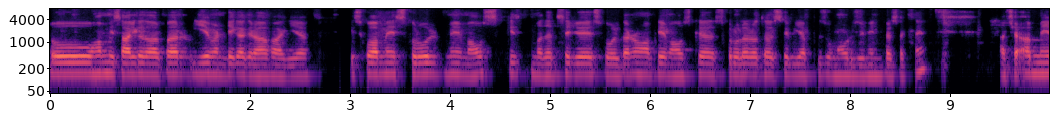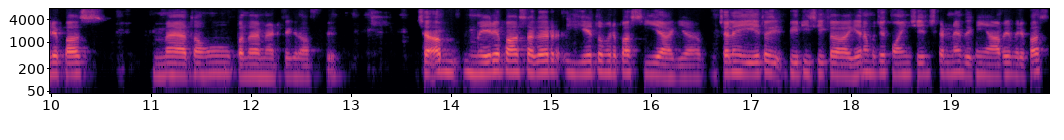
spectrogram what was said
तो हम मिसाल के तौर पर ये वनडे का ग्राफ आ गया। इसको अब मैं स्क्रोल में माउस की मदद से जो है स्क्रोल कर रहा हूँ। आपके माउस का स्क्रोलर होता है, उससे भी आप जूम आउट जूम इन कर सकते हैं। अच्छा अब मेरे पास, मैं आता हूँ पंद्रह मिनट के ग्राफ पे। अच्छा अब मेरे पास अगर ये तो मेरे पास ये आ गया। चलें, ये तो पीटीसी का आ गया ना, मुझे कॉइन चेंज करना है। देखें यहाँ पे मेरे पास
